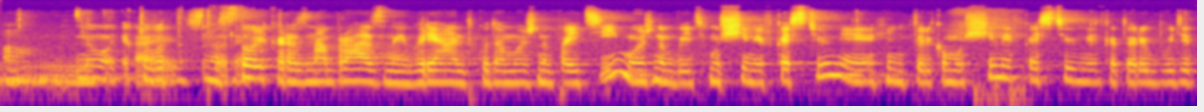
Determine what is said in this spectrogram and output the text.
ну, это вот история. настолько разнообразный вариант, куда можно пойти. Можно быть мужчиной в костюме, и не только мужчиной в костюме, который будет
